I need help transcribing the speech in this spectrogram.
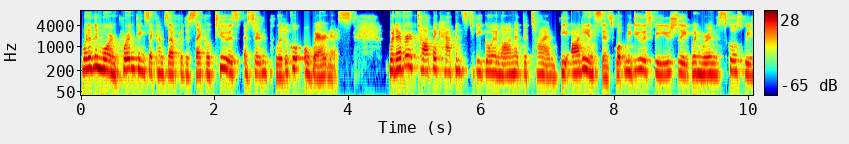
one of the more important things that comes out for the cycle too is a certain political awareness whatever topic happens to be going on at the time, the audiences, what we do is we usually, when we're in the schools, we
